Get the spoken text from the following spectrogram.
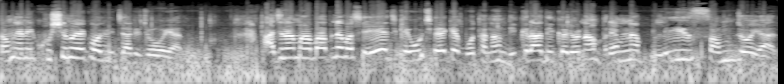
તમે એની ખુશીનું એક વાર વિચારી જુઓ યાર. આજના મા બાપને બસ એ જ કેવું છે કે પોતાના દીકરા, દીકરીઓના પ્રેમને પ્લીઝ સમજો યાર.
